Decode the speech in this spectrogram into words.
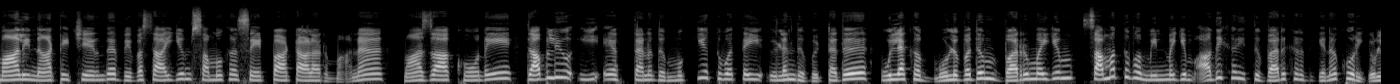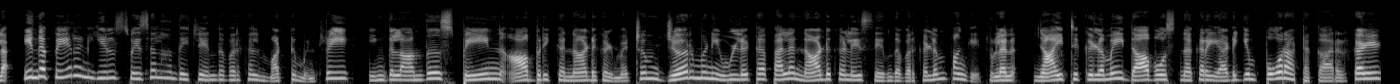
மாலி நாட்டைச் சேர்ந்த விவசாயியும் சமூக செயற்பாட்டாளருமான மாசா கோனே டபிள்யூஇஎஃப் தனது முக்கியத்துவத்தை இழந்துவிட்டது உலகம் முழுவதும் வறுமையும் சமத்துவமின்மையும் அதிகரித்து வருகிறது என கூறியுள்ளார். இந்த பேரணியில் சுவிட்சர்லாந்தைச் சேர்ந்தவர்கள் மட்டுமின்றி இங்கிலாந்து ஸ்பெயின் ஆப்பிரிக்க நாடுகள் மற்றும் ஜெர்மனி உள்ளிட்ட பல நாடுகளைச் சேர்ந்தவர்களும் பங்கேற்றுள்ளனர். ஞாயிற்றுக்கிழமை டாவோஸ் நகரை அடையும் போராட்டக்காரர்கள்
